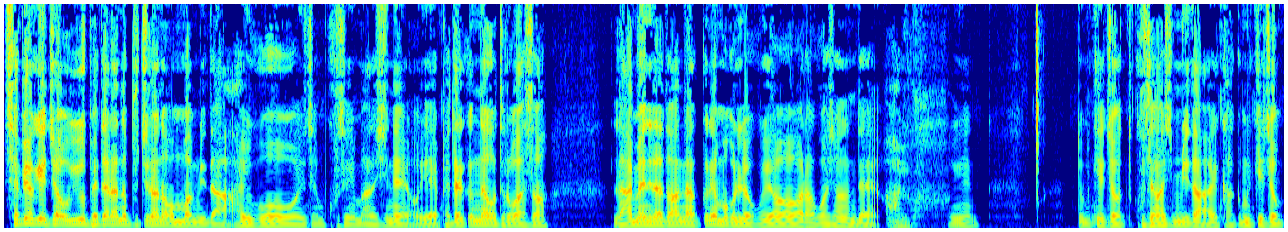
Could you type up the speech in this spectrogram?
새벽에 저 우유 배달하는 부지런한 엄마입니다. 아이고, 참 고생이 많으시네요. 예, 배달 끝나고 들어와서 라면이라도 하나 끓여 먹으려고요. 라고 하셨는데, 아이고, 이게 좀 이렇게 저 고생하십니다. 가끔 이렇게 저, 이렇게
